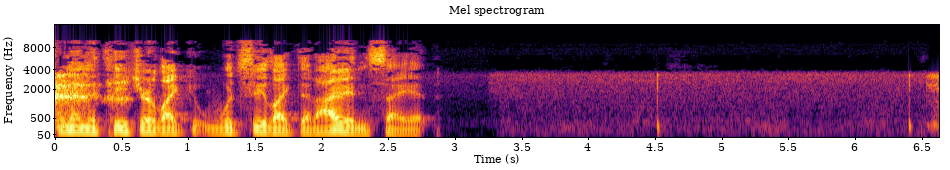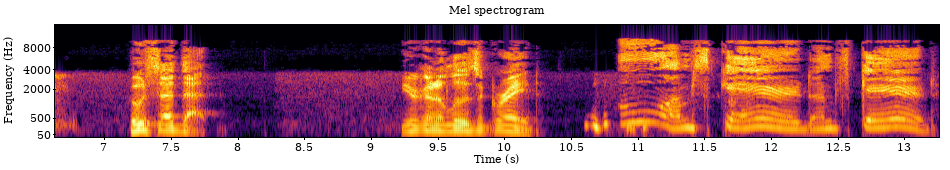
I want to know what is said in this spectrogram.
And then the teacher like would see like that I didn't say it. Who said that? You're going to lose a grade. Ooh, I'm scared. I'm scared.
